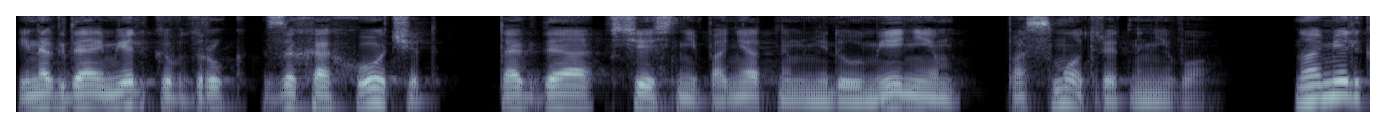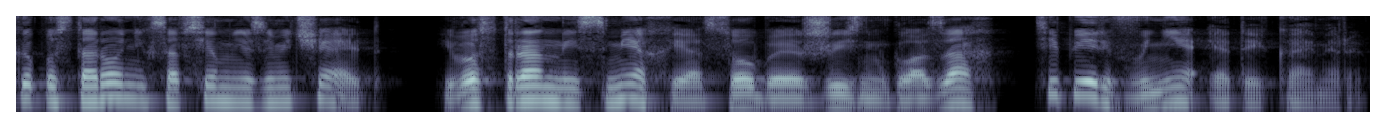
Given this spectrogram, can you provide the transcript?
Иногда Амелька вдруг захохочет, тогда все с непонятным недоумением посмотрят на него. Но Амелька посторонних совсем не замечает. Его странный смех и особая жизнь в глазах теперь вне этой камеры.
